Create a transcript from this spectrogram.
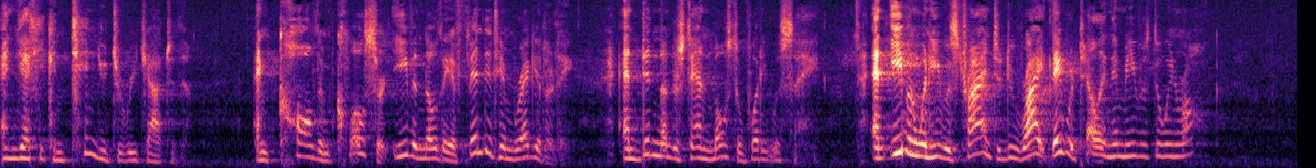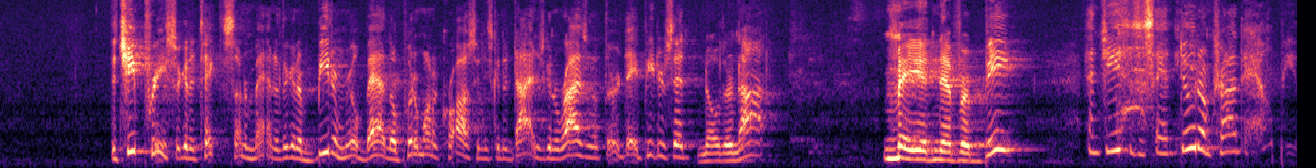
And yet he continued to reach out to them and call them closer, even though they offended him regularly and didn't understand most of what he was saying. And even when he was trying to do right, they were telling him he was doing wrong. The chief priests are going to take the Son of Man and they're going to beat him real bad. They'll put him on a cross and he's going to die and he's going to rise on the third day. Peter said, No, they're not. May it never be. And Jesus is saying, Dude, I'm trying to help you.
